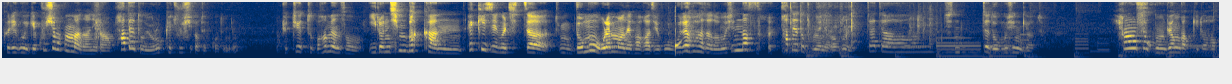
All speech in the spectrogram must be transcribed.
그리고 이게 쿠션뿐만 아니라 파데도 이렇게 출시가 됐거든요. 뷰티 유튜브 하면서 이런 신박한 패키징을 진짜 좀 너무 오랜만에 봐가지고 보자마자 너무 신났어요. 파데도 보면 여러분 짜잔 진짜 너무 신기하죠. 향수 공병 같기도 하고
